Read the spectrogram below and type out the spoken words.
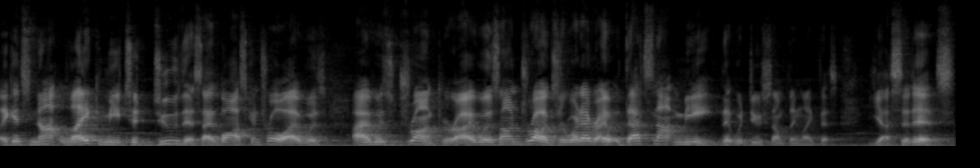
Like it's not like me to do this. I lost control. I was I was drunk or I was on drugs or whatever. I, that's not me that would do something like this. Yes, it is.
